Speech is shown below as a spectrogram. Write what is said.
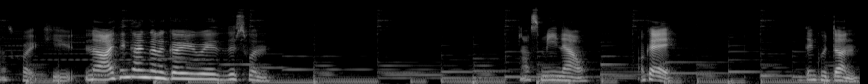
That's quite cute. No, I think I'm going to go with this one. That's me now. Okay. I think we're done.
